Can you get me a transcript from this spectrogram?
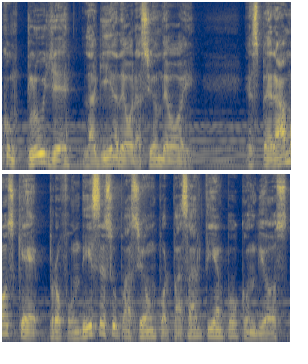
concluye la guía de oración de hoy. Esperamos que profundice su pasión por pasar tiempo con Dios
